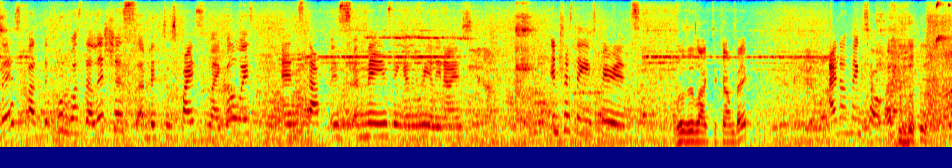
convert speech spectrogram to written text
this, but the food was delicious, a bit too spicy like always, and stuff is amazing and really nice. Interesting experience. Would you like to come back? I don't think so.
